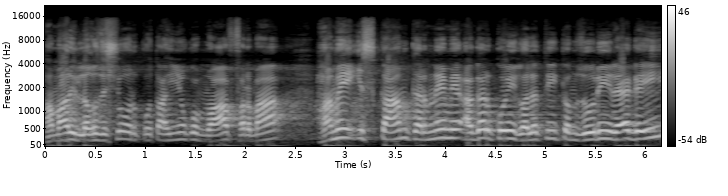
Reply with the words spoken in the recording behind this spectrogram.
ہماری لغزشوں اور کوتاہیوں کو معاف فرما۔ ہمیں اس کام کرنے میں اگر کوئی غلطی، کمزوری رہ گئی،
